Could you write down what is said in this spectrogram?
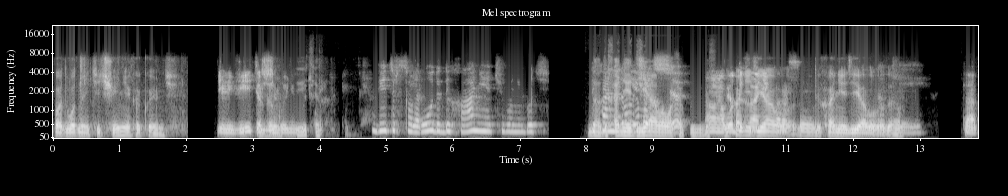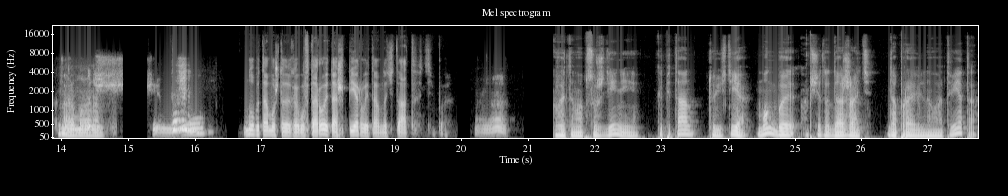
подводное течение какое-нибудь. Или ветер Зим- какой-нибудь. Ветер. Ветер свободы, дыхание чего-нибудь. Да, Дыхание дыхание дьявола. Э, какое-нибудь. А, вот дыхание, дыхание дьявола. хорошо. Дыхание дьявола, да. Окей. Так, а Нормально. почему? Ну, потому что как бы второй этаж, первый там, значит, ад, типа. В этом обсуждении капитан, то есть я, мог бы вообще-то дожать до правильного ответа,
